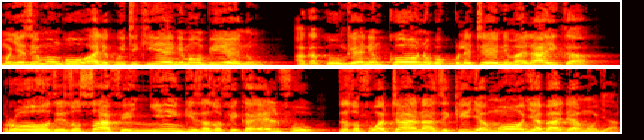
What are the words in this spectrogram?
Mwenyezi Mungu alikuitikieni maombi yenu, akakuungeni mkono kwa kukuleteni malaika, roho zilizo safi nyingi zinazofika elfu, zinazofuatana zikija moja baada ya moja.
